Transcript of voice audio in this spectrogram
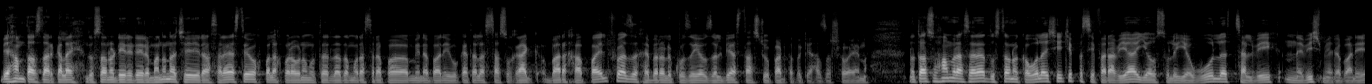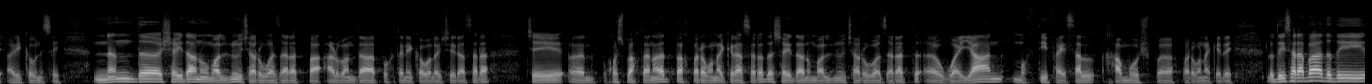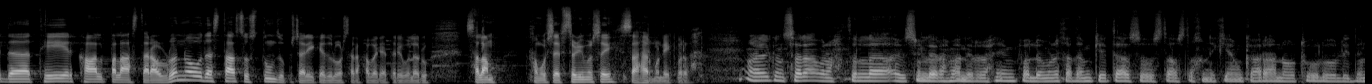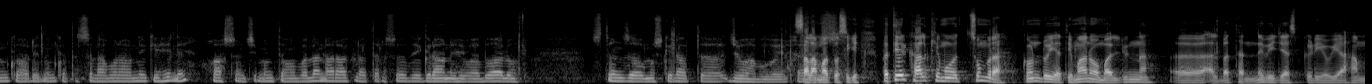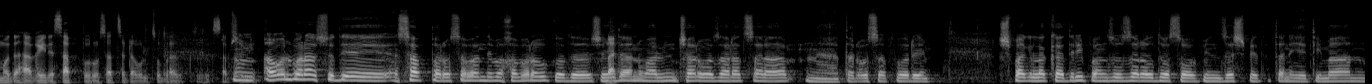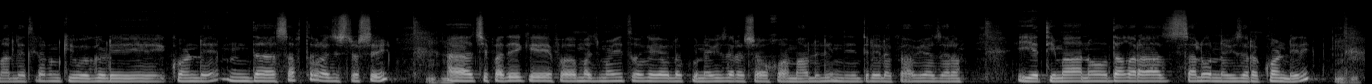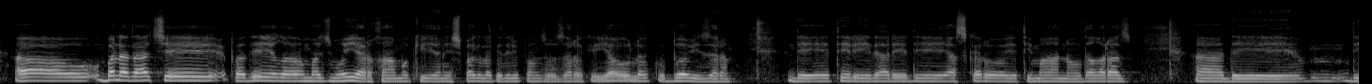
بیا هم تاسو درکلی دوستانو ډېره ډېره مننه چې را سره یاستئ او خپله خپرونه مو تر دغه مره سره په مینه باندې وکتله ستاسو غږ برخه پیل شوه زه خیبر الکوزه یو ځل بیا ستاسو چوپړ ته پکې حاضر شوی یم نو تاسو هم را سره دوستانو کولی شئ چې په صفر اویا یو سلو یولس څلوېښت نوي شمېره باندې اړیکه ونیسئ نن د شهیدانو مالونو چارو وزارت په اړونده پوښتنې کولی شئ را سره چې خوشبختانه په خپرونه کې راسره د شهیدانو مالونو چارو وزارت ویان مفتي فیصل خاموش په خپرونه کې دی. له دوی سره به د دوی د تېر کال په لاسته راوړنو او د ستاسو ستونزو په شریکېدلو ورسره خبرې اترې ولرو. سلام خاموش صاحب، ستړي مه شئ، سهار مو نېکمرغه. وعلیکم السلام ورحمت الله، بسم الله الرحمن الرحیم. په لومړي قدم کې تاسو، ستاسو تخنیکي همکارانو، ټولو لیدونکو او اورېدونکو ته سلامونه او نېکې هیلې. خوښ شوم چې موږ ته مو بلنه راکړه ترڅو دې ګرانو هېوادوالو، ستونزو او مشکلاتو ته جواب ووایو. سلامت اوسیږي په تیر کال کښې مو څومره کونډو یتیمانو او معلولینو البته نوی جذب کړي او یا هم مو د هغوی د ثبت پروسه څه ډول څومره ثبت شوي؟ اول به راسو د ثبت پروسه باندې به خبره وکړو د شهیدانو معلولینو چارو وزارت سره تر اوسه پورې شپږ لکه دري پنځوس زره او دوه سوه او پنځه شپېته تنه یتیمان، معلولیت لرونکي وګړي، کونډې د ثبت او راجسټر شوي. چې په دې کې په مجموعي توګه یو لک نوي زره شاوخوا معلولین دي، درې لک اویا زره یتیمان او دغه راز څلور نوي زره کونډې دي او بله دا چې په دې مجموعي ارقامو کې یعنې شپږ لکه درې پنځوس زره کې یو لک دوه ویشت زره د تېرې ادارې د عسکرو یتیمان او دغه راز د د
